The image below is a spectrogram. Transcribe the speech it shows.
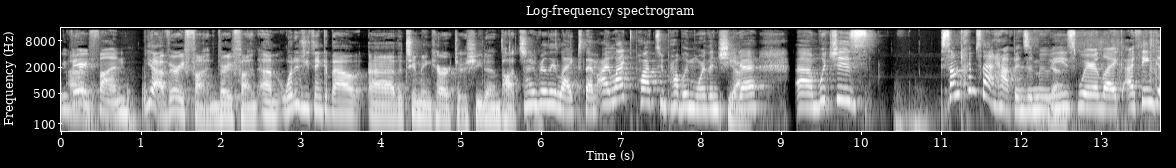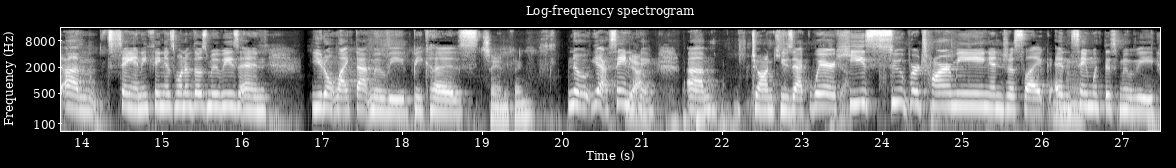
Very fun. Yeah, very fun, very fun. Um, what did you think about uh, the two main characters, Sheeta and Potsu? I really liked them. I liked Potsu probably more than Sheeta, Yeah. um, which is sometimes that happens in movies where, like, I think um, Say Anything is one of those movies, and you don't like that movie because Say anything? No, yeah, Say Yeah. Anything. Um, John Cusack, where he's super charming and just like, and Mm-hmm. same with this movie,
